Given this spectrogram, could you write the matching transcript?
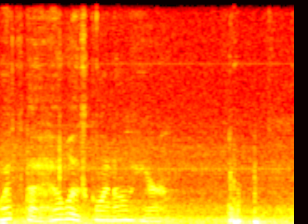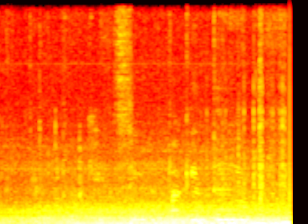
What the hell is going on here? Can't see the fucking thing.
